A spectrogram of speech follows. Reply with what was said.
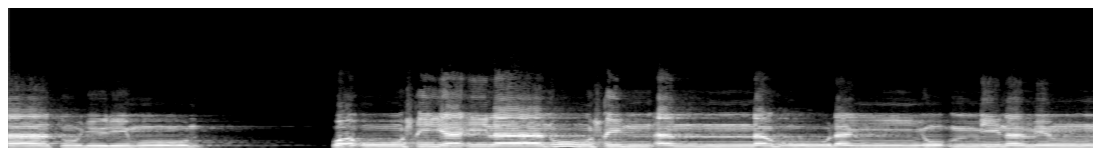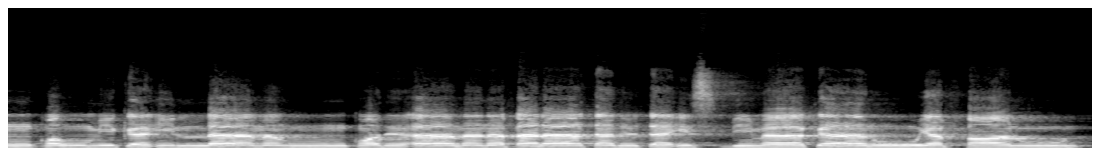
ما تجرمون وأوحي إلى نوح أنه لن يؤمن من قومك إلا من قد آمن فلا تبتئس بما كانوا يفعلون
